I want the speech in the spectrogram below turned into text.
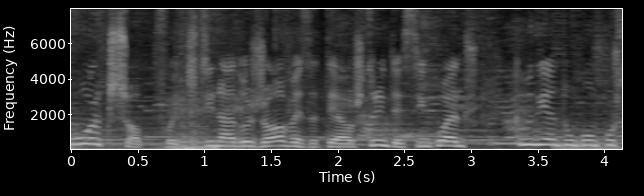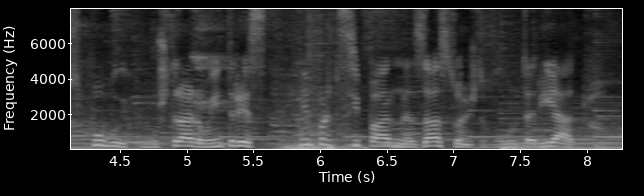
O workshop foi destinado a jovens até aos 35 anos que, mediante um concurso público, mostraram interesse em participar nas ações de voluntariado.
